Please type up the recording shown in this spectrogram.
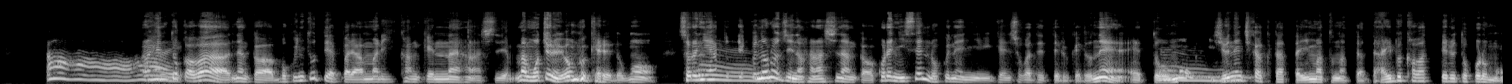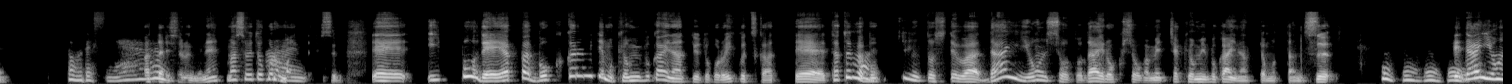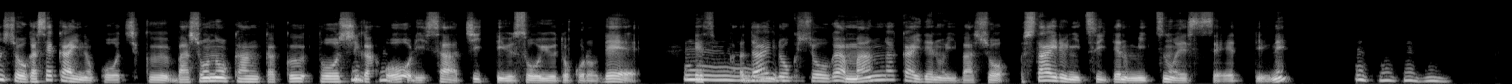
この辺とかは、なんか僕にとってやっぱりあんまり関係ない話で、まあもちろん読むけれども、それにあとテクノロジーの話なんかは、これ2006年に原書が出てるけどね、えっと、うんもう20年近く経った今となってはだいぶ変わってるところもそうですね。あったりするんでね。まあそういうところもあったりする。で、一方で、やっぱり僕から見ても興味深いなっていうところいくつかあって、例えばはい僕自身としては、第4章と第6章がめっちゃ興味深いなって思ったんです。で、第4章が世界の構築、場所の感覚、投資画法、リサーチっていうそういうところで、で第6章が漫画界での居場所、スタイルについての3つのエッセイっていうね。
